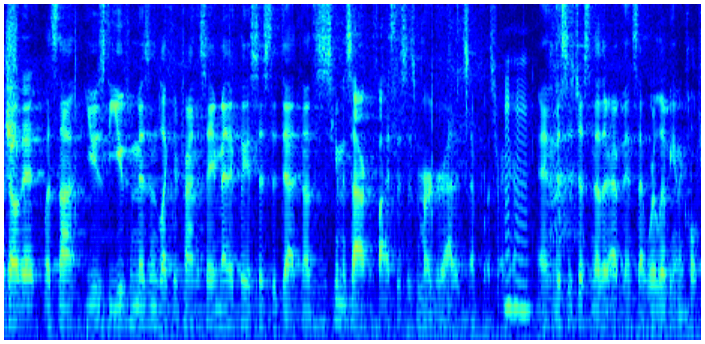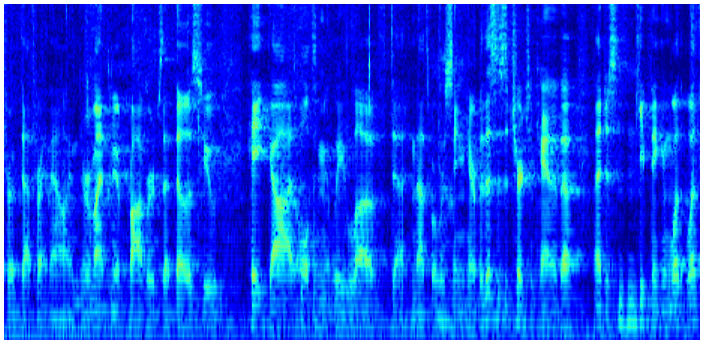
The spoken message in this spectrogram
is. sugarcoat it. Let's not use the euphemisms like they're trying to say medically assisted death. No, this is human sacrifice. This is murder at its simplest right here. And this is just another evidence that we're living in a culture of death right now. And it reminds me of Proverbs that those who hate God ultimately love death, and that's what we're seeing here. But this is a church in Canada, and I just keep thinking, what, what,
